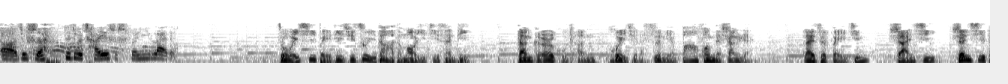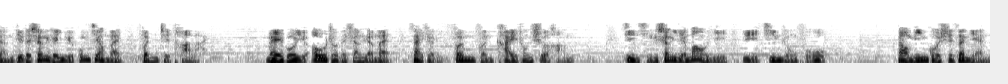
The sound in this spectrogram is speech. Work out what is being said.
呃就是对这个茶叶是十分依赖的。作为西北地区最大的贸易集散地，丹格尔古城汇聚了四面八方的商人，来自北京、陕西、山西等地的商人与工匠们纷至沓来。美国与欧洲的商人们在这里纷纷开庄设行，进行商业贸易与金融服务。到民国十三年，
